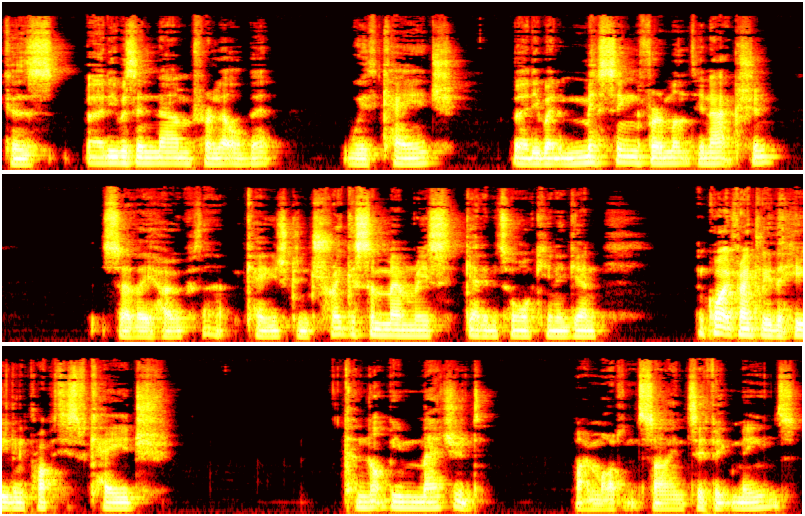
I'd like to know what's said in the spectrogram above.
Because Birdy was in Nam for a little bit with Cage. Birdy went missing for a month in action. So they hope that Cage can trigger some memories, get him talking again. And quite frankly, the healing properties of Cage cannot be measured by modern scientific means.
